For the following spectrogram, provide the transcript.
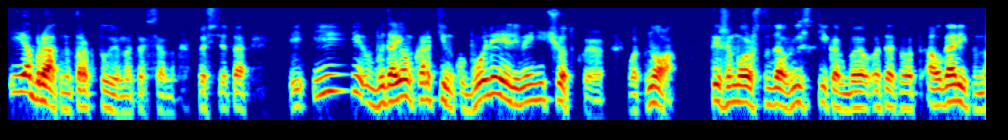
и обратно трактуем это все. То есть это и, и выдаем картинку более или менее четкую. Вот, но ты же можешь туда внести как бы вот этот вот алгоритм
